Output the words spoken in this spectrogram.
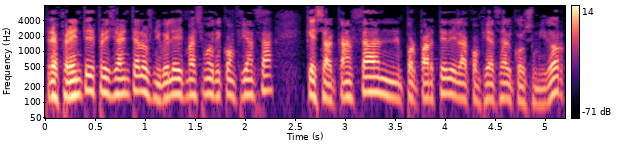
referentes precisamente a los niveles máximos de confianza que se alcanzan por parte de la confianza del consumidor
